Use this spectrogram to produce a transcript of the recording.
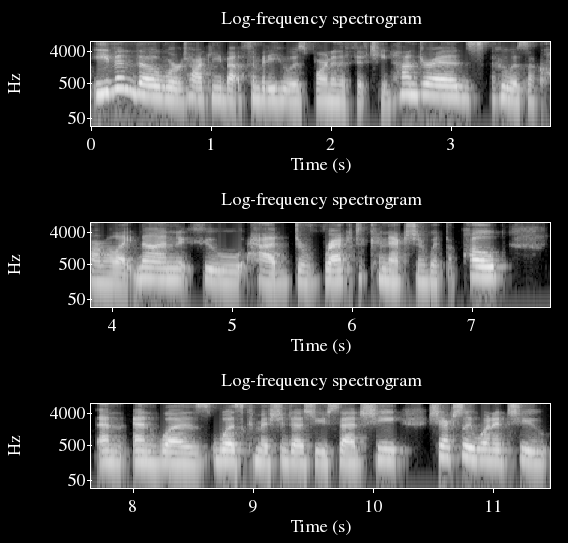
even though we're talking about somebody who was born in the 1500s, who was a Carmelite nun, who had direct connection with the Pope, and and was was commissioned, as you said, she she actually wanted to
